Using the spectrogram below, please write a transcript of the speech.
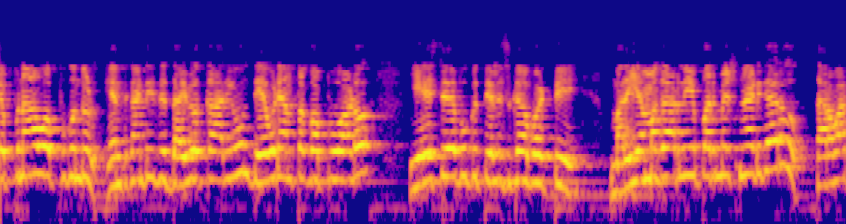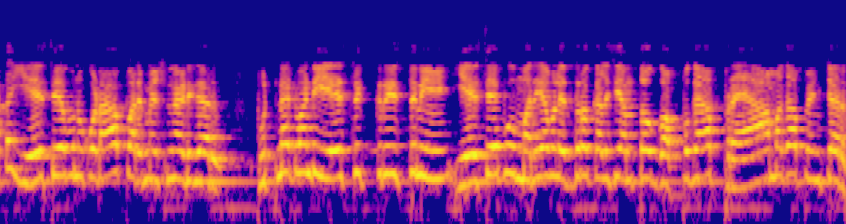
చెప్పినా ఒప్పుకుందుడు. ఎందుకంటే ఇది దైవ కార్యం దేవుడు ఎంత గొప్పవాడో ఏసేపు ఏసేబుకు తెలుసు కాబట్టి మరియమ్మ గారిని పర్మిషన్ అడిగారు. తర్వాత ఏసేపును కూడా పర్మిషన్ అడిగారు. పుట్టినటువంటి ఏసుక్రీస్తుని ఏసేపు మరియమ్మలు ఇద్దరూ కలిసి ఎంతో గొప్పగా ప్రేమగా పెంచారు.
